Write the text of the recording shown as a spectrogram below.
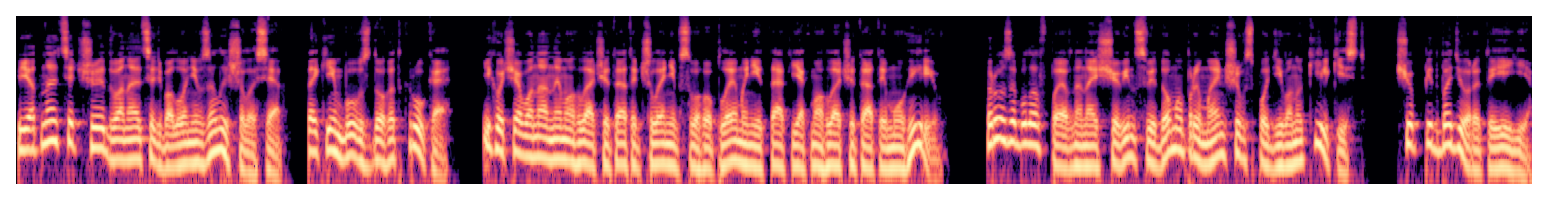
П'ятнадцять чи дванадцять балонів залишилося. Таким був здогад крука, і хоча вона не могла читати членів свого племені так, як могла читати мугирів, Роза була впевнена, що він свідомо применшив сподівану кількість, щоб підбадьорити її.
